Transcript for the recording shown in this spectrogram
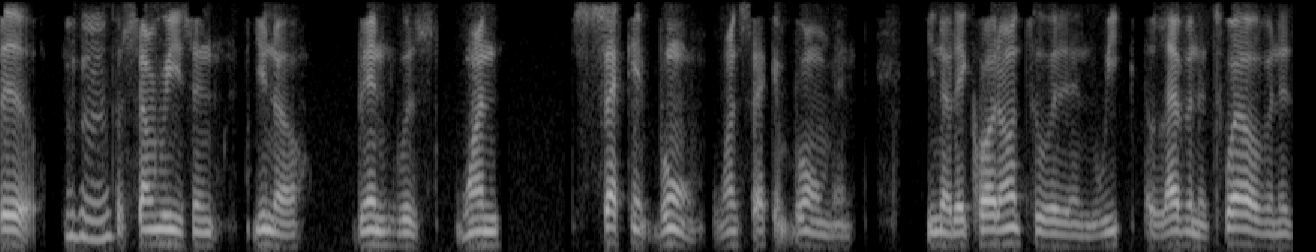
field. Mm-hmm. For some reason, you know, Ben was one second boom, one second boom, and you know they caught on to it in week eleven or twelve, and it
